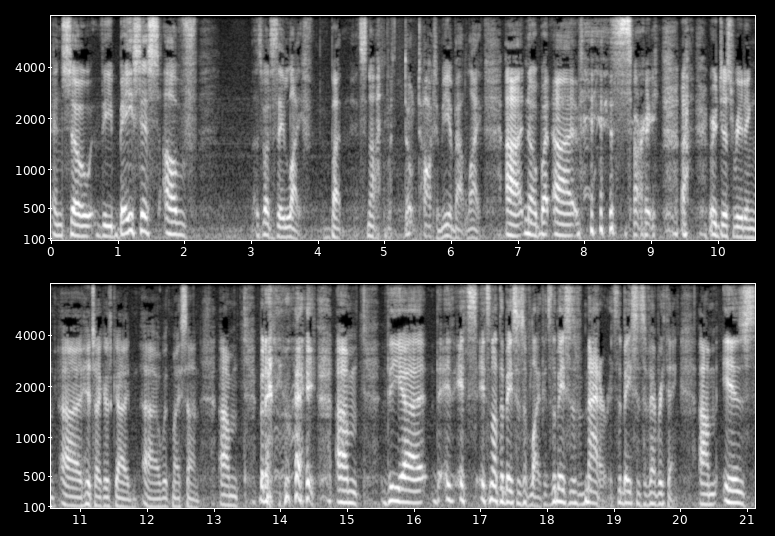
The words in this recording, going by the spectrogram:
and so the basis of I was about to say life, but it's not. But don't talk to me about life. Uh, no, but uh, sorry, uh, we're just reading uh, Hitchhiker's Guide uh, with my son. Um, but anyway, um, the uh, it, it's it's not the basis of life. It's the basis of matter. It's the basis of everything. Um, is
